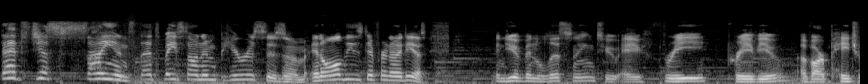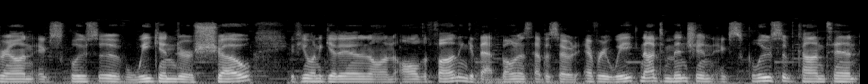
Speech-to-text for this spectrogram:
That's just science. That's based on empiricism and all these different ideas. And you have been listening to a free preview of our Patreon exclusive Weekender show. If you want to get in on all the fun and get that bonus episode every week, not to mention exclusive content,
